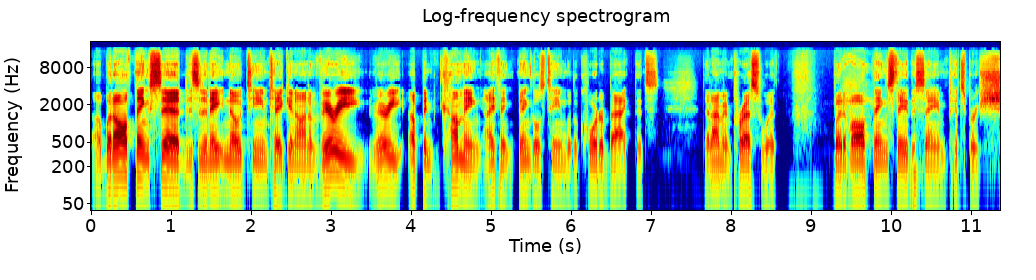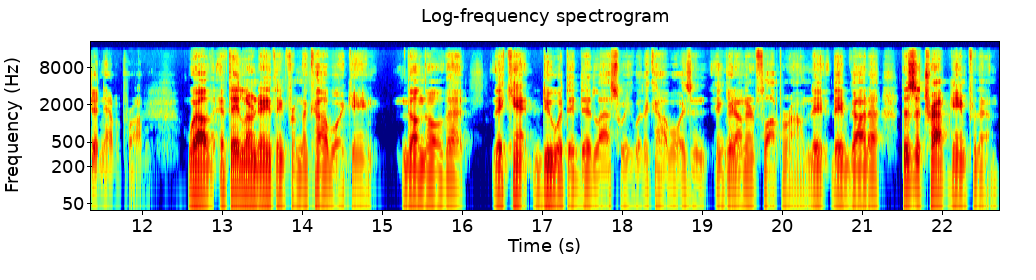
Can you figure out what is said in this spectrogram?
Uh, but all things said, this is an 8 0 team taking on a very, very up and coming, I think, Bengals team with a quarterback that's that I'm impressed with. But if all things stay the same, Pittsburgh shouldn't have a problem. Well, if they learned anything from the Cowboy game, they'll know that they can't do what they did last week with the Cowboys and, and go yeah. down there and flop around. They they've got a this is a trap game for them,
